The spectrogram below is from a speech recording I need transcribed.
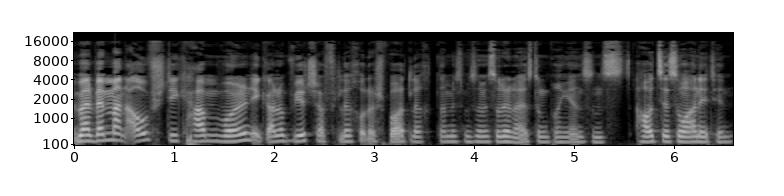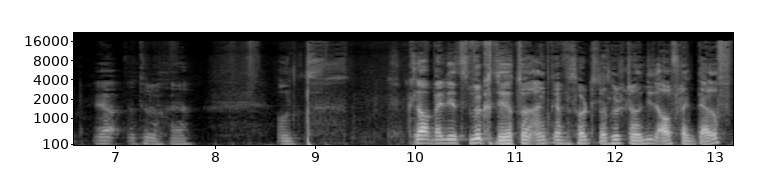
weil wenn man Aufstieg haben wollen, egal ob wirtschaftlich oder sportlich, dann müssen wir sowieso die Leistung bringen, sonst haut es ja so auch nicht hin. Ja, natürlich, ja. Und klar, wenn jetzt wirklich die Situation eintreffen sollte, dass Lüstenau nicht aufsteigen darf,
